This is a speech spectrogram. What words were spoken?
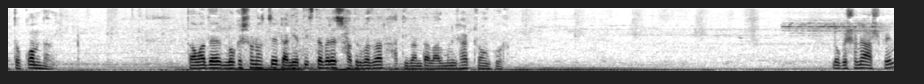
এত কম দামে। তো আমাদের লোকেশন হচ্ছে ডালিয়া তিস্তা প্যারেস সাদুরবাজার হাতিবান্ধা, লালমনিরহাট, রংপুর। লোকেশনে আসবেন,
